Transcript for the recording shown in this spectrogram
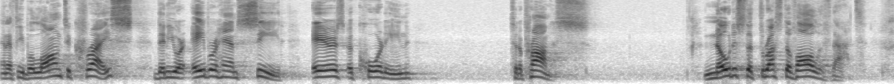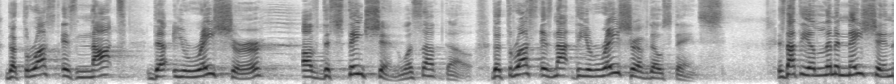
And if you belong to Christ, then you are Abraham's seed, heirs according to the promise. Notice the thrust of all of that. The thrust is not the erasure of distinction. What's up, though? The thrust is not the erasure of those things. It's not the elimination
